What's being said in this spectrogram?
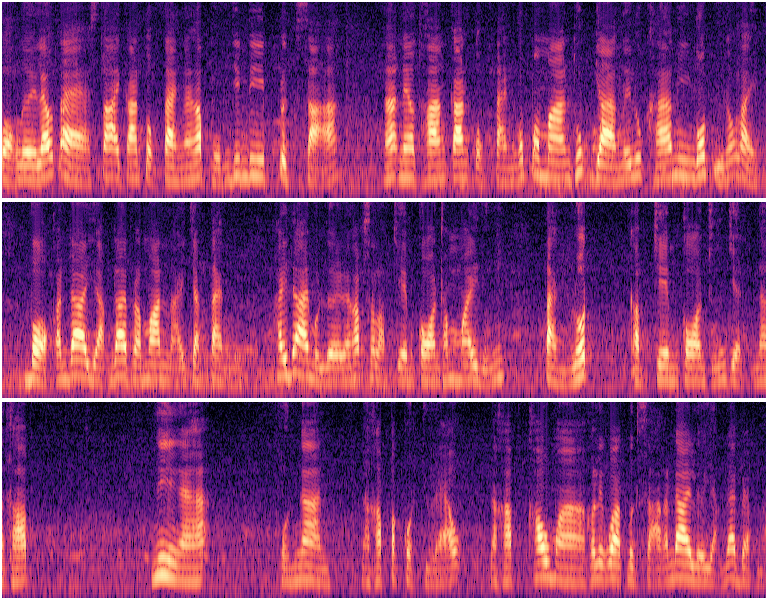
บอกเลยแล้วแต่สไตล์การตกแต่งนะครับ ผมยินดีปรึกษา นะแนวทางการตกแต่งงบประมาณทุกอย่างเลยลูกค้ามีงบอยู่เท่าไหร่ บอกกันได้อยากได้ประมาณไหนจัดแต่งให้ได้หมดเลยนะครับสำหรับเจมกรทำไมถึงแต่งรถกับเจมส์กร07นะครับ นี่ไงฮะผลงานนะครับปรากฏอยู่แล้วนะครับ เข้ามาเขาเรียกว่าปรึกษากันได้เลยอยากได้แบบไหน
